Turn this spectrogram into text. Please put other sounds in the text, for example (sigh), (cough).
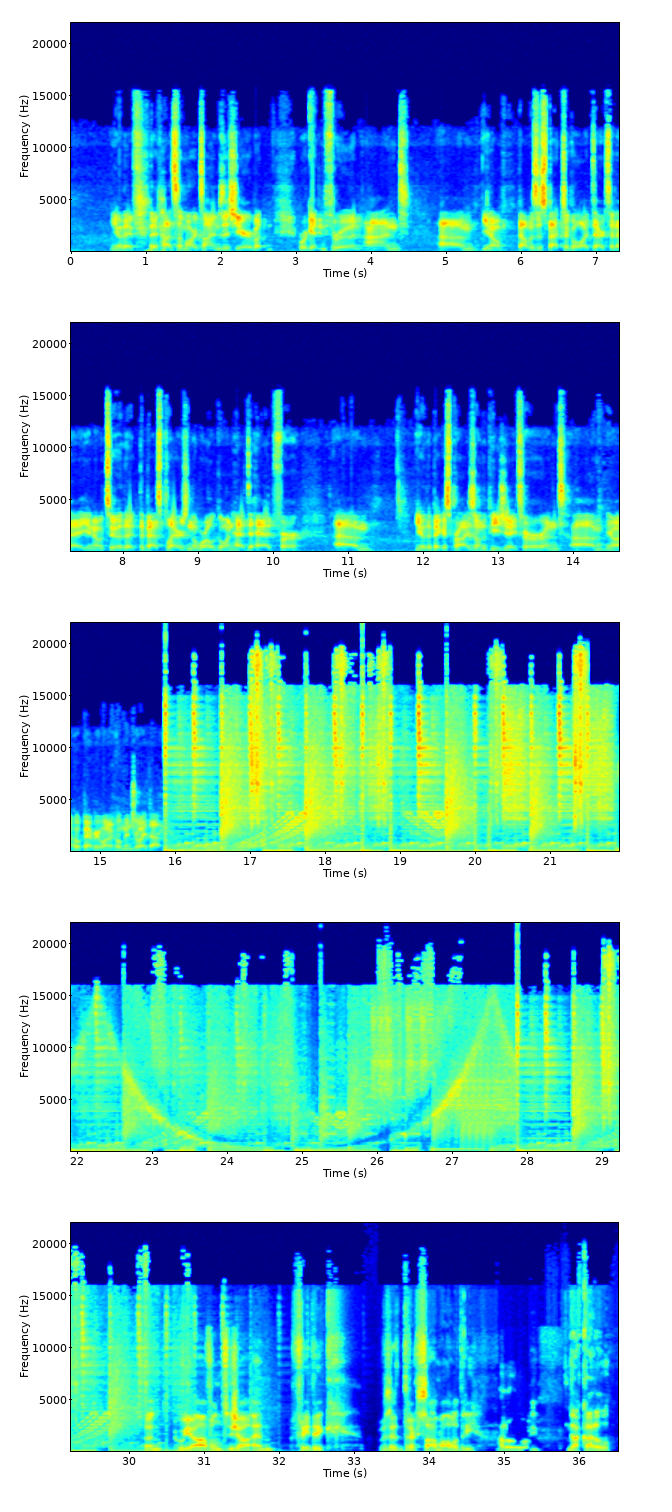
you know they've (laughs) they've had some hard times this year, but we're getting through it. And um, you know that was a spectacle out there today. You know, two of the, the best players in the world going head to head for um, you know the biggest prize on the PGA Tour, and um, you know I hope everyone at home enjoyed that. Een goede avond, Jean en Frederik. We zijn terug samen, alle drie. Hallo. Dag, Karel.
